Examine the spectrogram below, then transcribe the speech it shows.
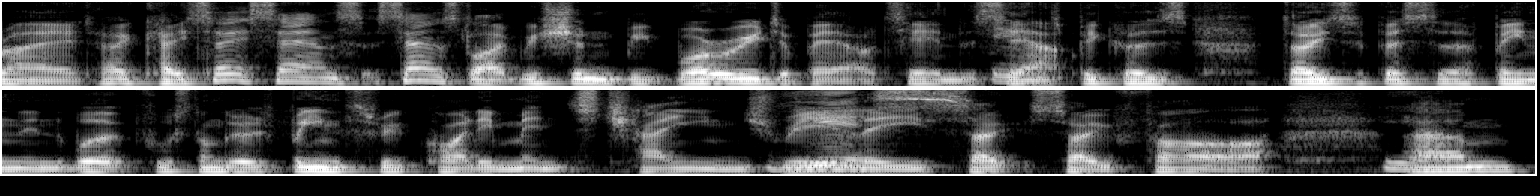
Right. Okay. So it sounds sounds like we shouldn't be worried about it in the sense yeah. because those of us that have been in the workforce longer have been through quite immense change, really, yes. so so far. Yeah. Um,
